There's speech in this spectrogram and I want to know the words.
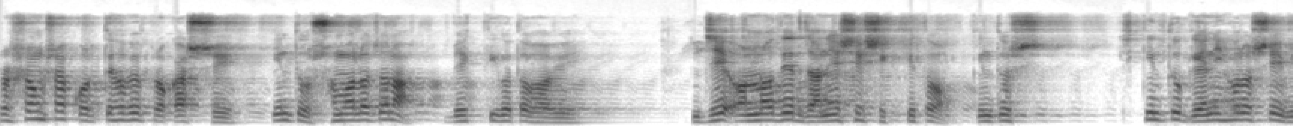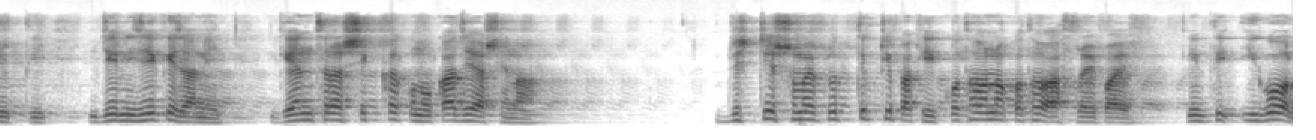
প্রশংসা করতে হবে প্রকাশ্যে, কিন্তু সমালোচনা ব্যক্তিগতভাবে। যে অন্যদের জানে সে শিক্ষিত, কিন্তু কিন্তু জ্ঞানী হলো সেই ব্যক্তি যে নিজেকে জানে। জ্ঞান ছাড়া শিক্ষা কোনো কাজে আসে না। বৃষ্টির সময় প্রত্যেকটি পাখি কোথাও না কোথাও আশ্রয় পায়, কিন্তু ঈগল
